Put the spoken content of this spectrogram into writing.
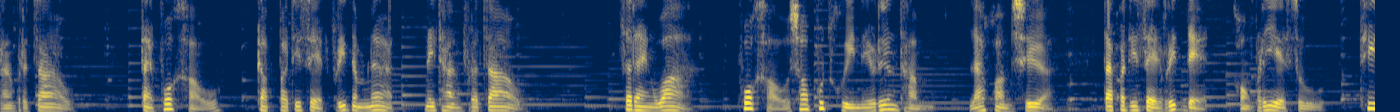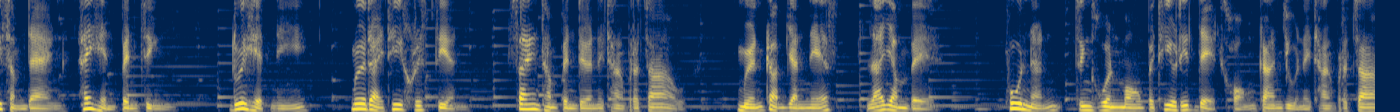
ทางพระเจ้า แต่พวกเขากลับปฏิเสธฤทธิอำนาจในทางพระเจ้า แสดงว่า พวกเขาชอบพูดคุยในเรื่องธรรมและความเชื่อ แต่ปฏิเสธฤทธิเดชของพระเยซูที่สำแดงให้เห็นเป็นจริง ด้วยเหตุนี้ เมื่อใดที่คริสเตียนแซงทำเป็นเดินในทางพระเจ้า เหมือนกับยันเนสและยัมเบ ผู้นั้นจึงควรมองไปที่ฤทธิเดชของการอยู่ในทางพระเจ้า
